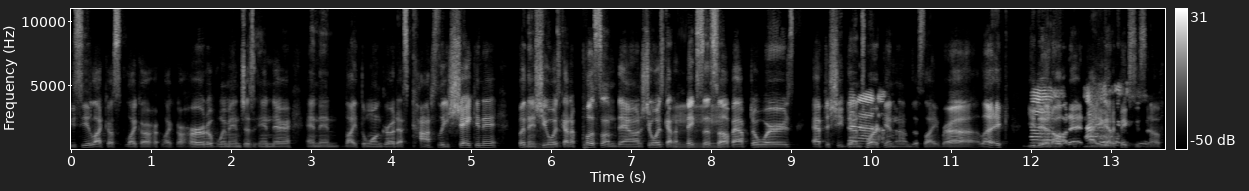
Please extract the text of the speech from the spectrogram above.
you see like a like a like a herd of women just in there and then like the one girl that's constantly shaking it but then she Mhm. always got to put something down she always got to fix Mhm. herself afterwards after she done Yeah. twerking and I'm just like bruh like you did all that now I you got to fix that yourself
